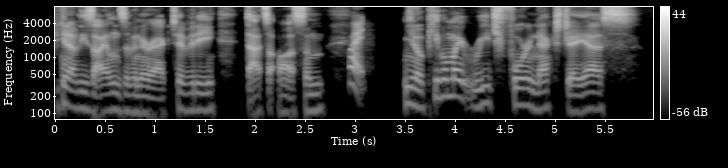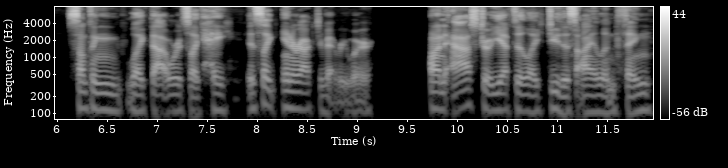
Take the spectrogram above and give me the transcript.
You can have these islands of interactivity. That's awesome. Right you know, people might reach for Next.js, something like that, where it's like, hey, it's like interactive everywhere. On Astro, you have to like do this island thing.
